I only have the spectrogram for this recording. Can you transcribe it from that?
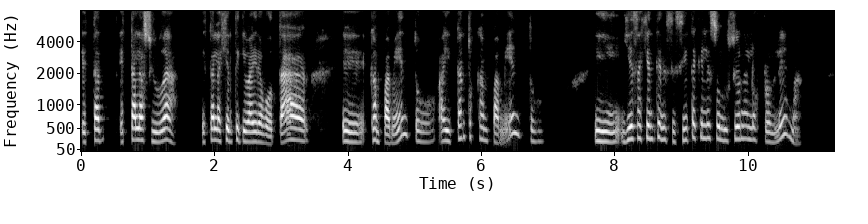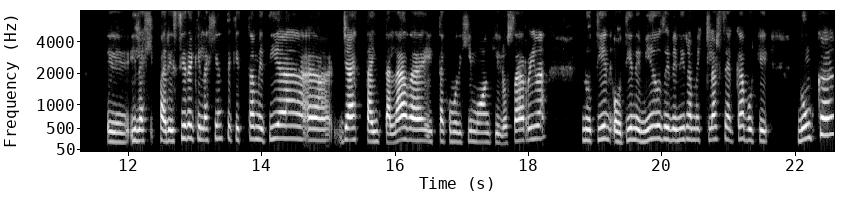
está, está la ciudad, está la gente que va a ir a votar, eh, campamentos, hay tantos campamentos y, esa gente necesita que le solucionen los problemas. Eh, y pareciera que la gente que está metida ah, ya está instalada y está, como dijimos, anquilosada arriba, no tiene, o tiene miedo de venir a mezclarse acá porque nunca,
